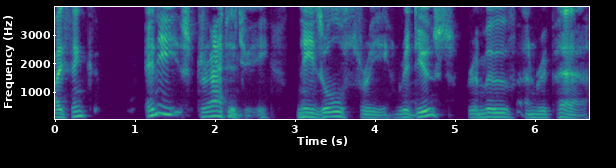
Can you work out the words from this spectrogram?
I think any strategy needs all three reduce, remove, and repair.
